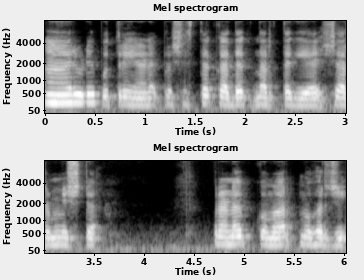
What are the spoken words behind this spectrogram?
ആരുടെ പുത്രിയാണ് പ്രശസ്ത കഥക് നർത്തകിയായ ശർമിഷ്ഠ പ്രണബ് കുമാർ മുഖർജി.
